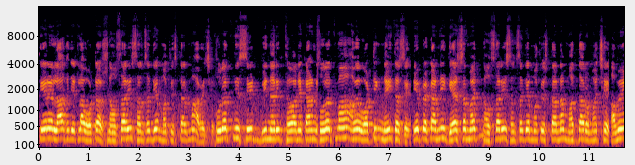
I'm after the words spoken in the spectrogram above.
તેર લાખ જેટલા વોટર્સ નવસારી સંસદીય મત વિસ્તારમાં આવે છે. સુરતની સીટ બિનહરીફ થવાને કારણે સુરતમાં હવે વોટિંગ નહીં થશે. એ પ્રકારની ગેરસમજ નવસારી સંસદીય મત વિસ્તારના મતદારોમાં છે. અમે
